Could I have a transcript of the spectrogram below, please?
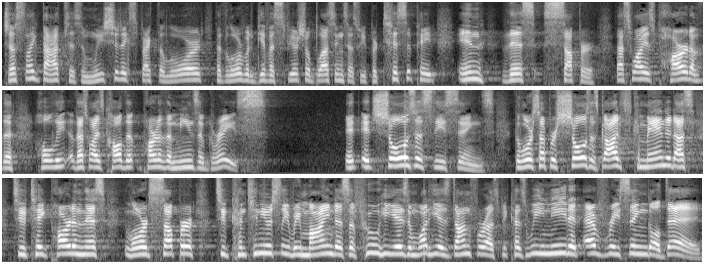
Just like baptism, we should expect the Lord that the Lord would give us spiritual blessings as we participate in this supper. That's why it's part of the holy that's why it's called the, part of the means of grace. It, it shows us these things. The Lord's Supper shows us. God's commanded us to take part in this Lord's Supper to continuously remind us of who He is and what He has done for us because we need it every single day.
